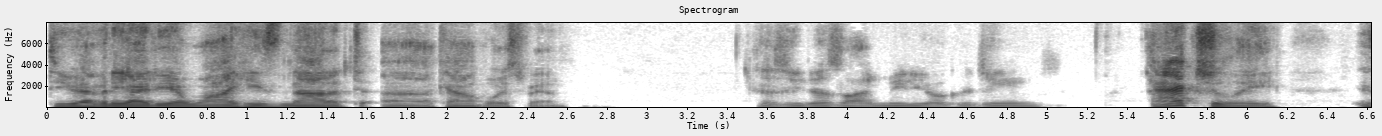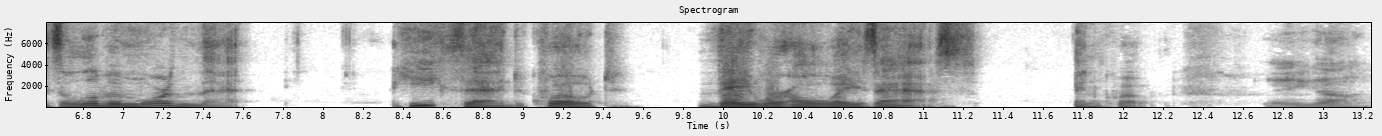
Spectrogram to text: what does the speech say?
Do you have any idea why he's not a uh, Cowboys fan? because he does like mediocre teams. Actually, it's a little bit more than that. He said, "quote They were always ass." End quote. There you go.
